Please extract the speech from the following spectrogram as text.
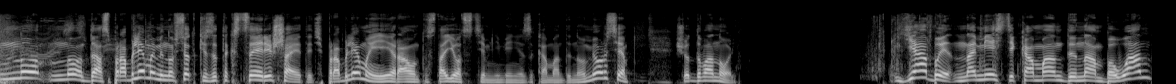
но, но, да, с проблемами, но все-таки ZXC решает эти проблемы, и раунд остается, тем не менее, за командой No Mercy. Счет 2-0. Я бы на месте команды Number One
